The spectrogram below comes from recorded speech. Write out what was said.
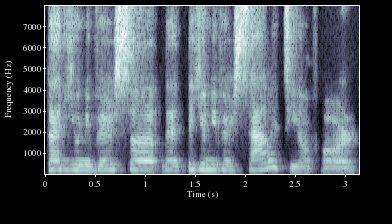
that universal that the universality of our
